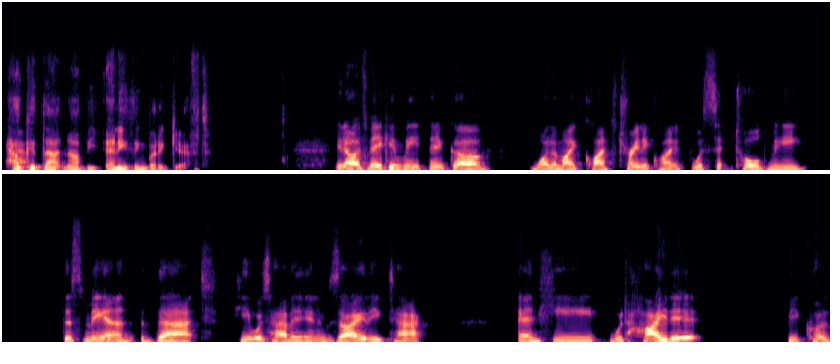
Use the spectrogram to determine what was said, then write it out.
How Yeah. could that not be anything but a gift? You know, it's making me think of one of my clients, training clients, was told me this man that he was having an anxiety attack and he would hide it because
